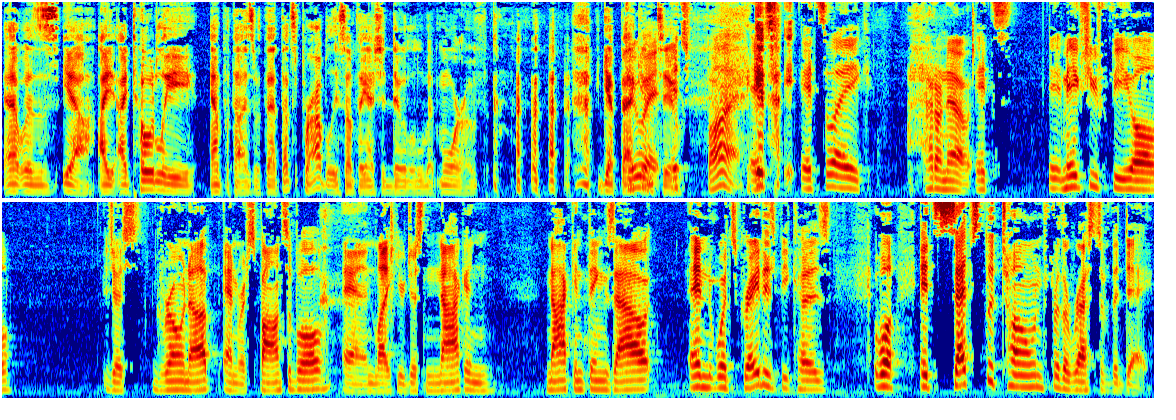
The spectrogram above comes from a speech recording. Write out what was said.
that was yeah I, I totally empathize with that that's probably something i should do a little bit more of get back do into it. It's fun. It's- It's it's like I don't know. It's it makes you feel just grown up and responsible, and like you're just knocking knocking things out. And what's great is because well, it sets the tone for the rest of the day.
